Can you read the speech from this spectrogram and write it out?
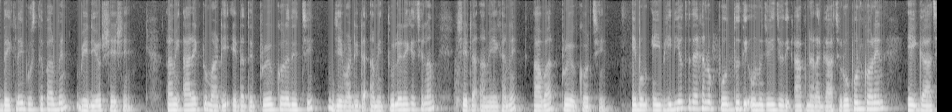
দেখলেই বুঝতে পারবেন ভিডিওর শেষে। আমি আরেকটু মাটি এটাতে প্রয়োগ করে দিচ্ছি। যে মাটিটা আমি তুলে রেখেছিলাম, সেটা আমি এখানে আবার প্রয়োগ করছি। এবং এই ভিডিওতে দেখানো পদ্ধতি অনুযায়ী যদি আপনারা গাছ রোপণ করেন, এই গাছ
